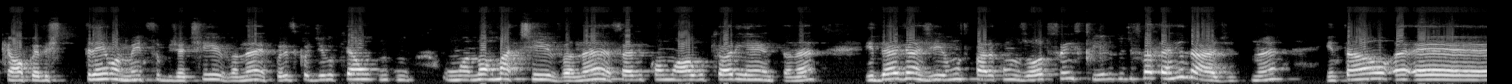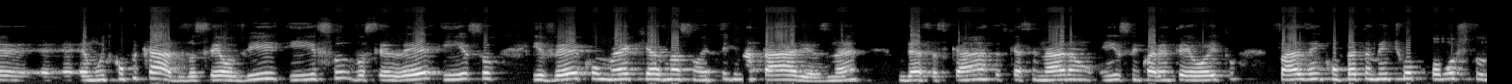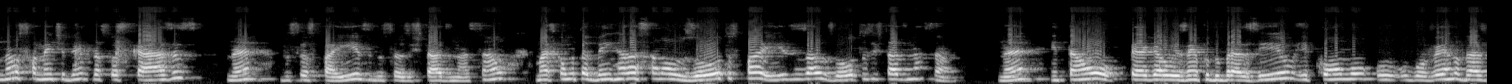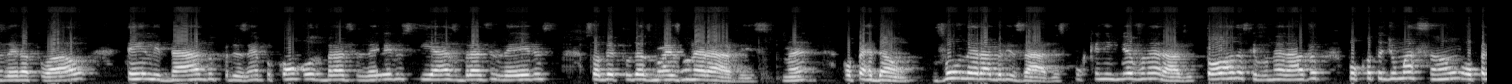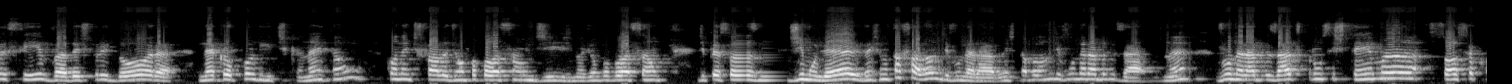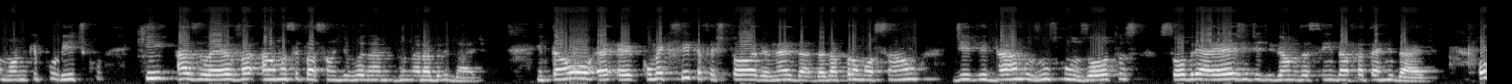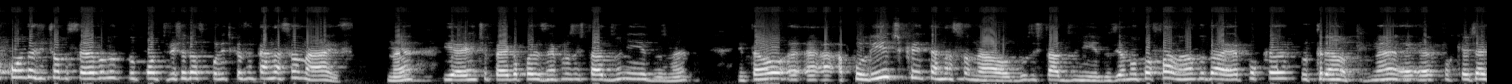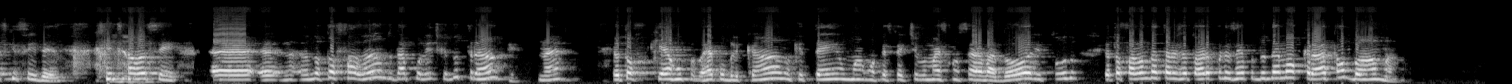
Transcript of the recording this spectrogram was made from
que é uma coisa extremamente subjetiva, né? Por isso que eu digo que é um, um, uma normativa, né? Serve como algo que orienta, né? e devem agir uns para com os outros em espírito de fraternidade, né? Então, é, é, é, é, muito complicado você ouvir isso, você ler isso e ver como é que as nações signatárias, né, dessas cartas que assinaram isso em 48 fazem completamente o oposto, não somente dentro das suas casas, né, dos seus países, dos seus estados-nação, mas como também em relação aos outros países, aos outros estados-nação. Né? Então, pega o exemplo do Brasil e como o, o, governo brasileiro atual tem lidado, por exemplo, com os brasileiros e as brasileiras, sobretudo as mais vulneráveis, né? Ou, perdão, vulnerabilizadas, porque ninguém é vulnerável. Torna-se vulnerável por conta de uma ação opressiva, destruidora, necropolítica. Né? Então, quando a gente fala de uma população indígena, de uma população de pessoas, de mulheres, a gente não está falando de vulneráveis, a gente está falando de vulnerabilizados, né? Vulnerabilizados por um sistema socioeconômico e político que as leva a uma situação de vulnerabilidade. Então, é, é, como é que fica essa história né, da, da, da promoção de lidarmos uns com os outros sobre a égide, digamos assim, da fraternidade? ou quando a gente observa no, do ponto de vista das políticas internacionais, né? E aí a gente pega, por exemplo, os Estados Unidos, né? Então, a, a, política internacional dos Estados Unidos, e eu não estou falando da época do Trump, né? É, é porque eu já esqueci dele. Então, assim, é, é, eu não estou falando da política do Trump, né? Eu tô, que é um republicano, que tem uma, uma perspectiva mais conservadora e tudo. Eu estou falando da trajetória, por exemplo, do democrata Obama,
